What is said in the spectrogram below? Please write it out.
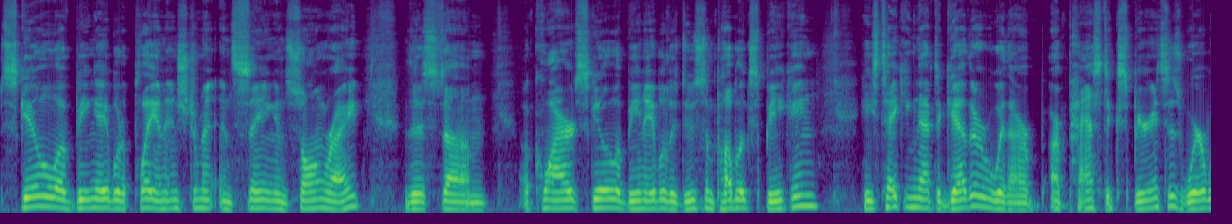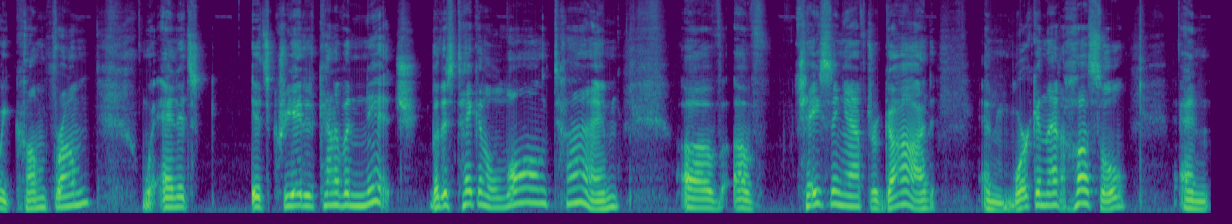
skill of being able to play an instrument and sing and songwrite, this um, acquired skill of being able to do some public speaking. He's taking that together with our, our past experiences, where we come from, and it's it's created kind of a niche, but it's taken a long time of of chasing after God and working that hustle and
